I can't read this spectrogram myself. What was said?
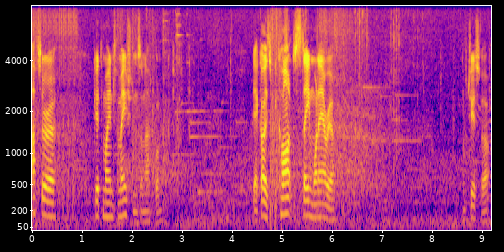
After uh, get my informations on that one. Yeah, guys, we can't stay in one area. Oh, cheers for that.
